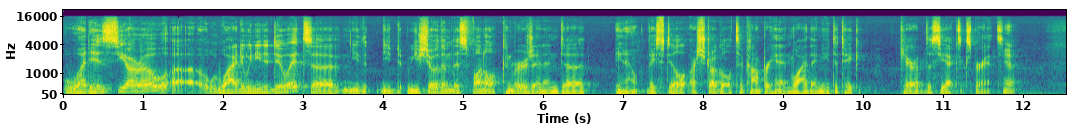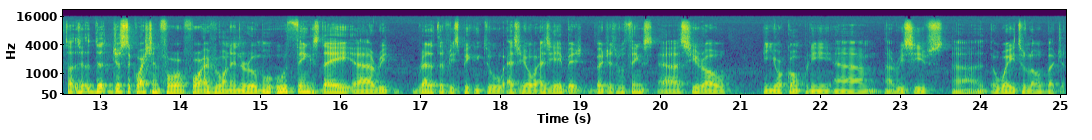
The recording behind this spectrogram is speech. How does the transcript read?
what is CRO? Uh, why do we need to do it? Uh, you, you you show them this funnel conversion, and uh, you know, they still are struggle to comprehend why they need to take care of the CX experience. yeah So, so th- just a question for, for everyone in the room: Who, who thinks they, uh, re- relatively speaking to SEO SEA bu- budget, who thinks uh, CRO in your company um, uh, receives uh, a way too low budget?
